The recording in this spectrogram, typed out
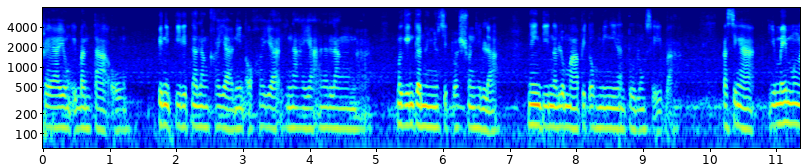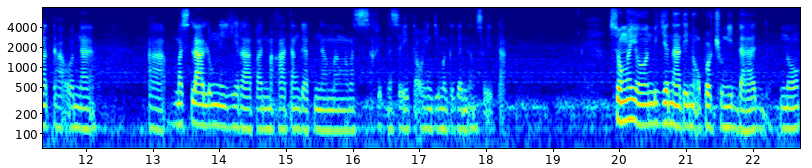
Kaya yung ibang tao, pinipilit na lang kayanin o kaya hinahayaan na lang na maging ganun yung sitwasyon nila na hindi na lumapit o humingi ng tulong sa iba. Kasi nga, yung may mga tao na ah, mas lalong nahihirapan makatanggap ng mga masasakit na salita o hindi magagandang salita. So ngayon, bigyan natin ng oportunidad, no,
